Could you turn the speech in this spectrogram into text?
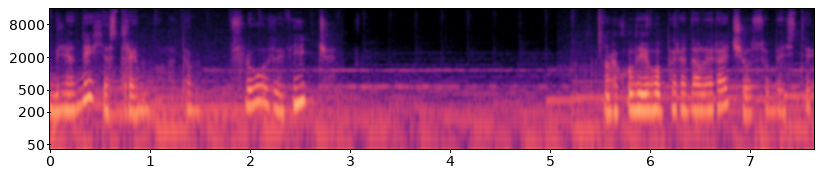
Біля них я стримувала там сльози, відчай. Але коли його передали речі особисті,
